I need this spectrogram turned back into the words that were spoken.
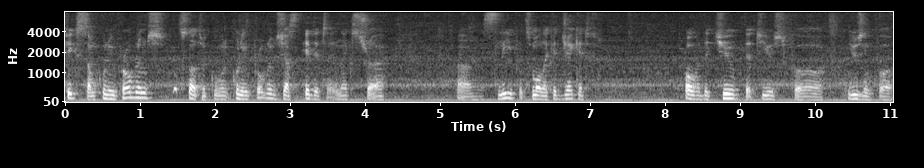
fix some cooling problems. It's not a cool cooling problem, it's just edit an extra uh, sleeve. It's more like a jacket over the tube that used for using for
